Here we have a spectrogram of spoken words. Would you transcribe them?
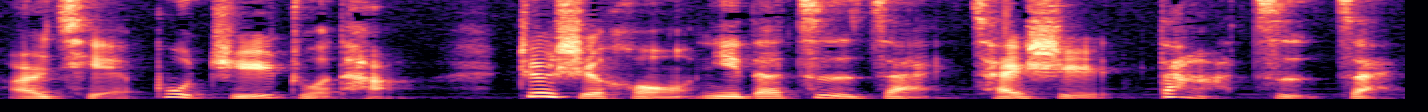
而且不执着它。这时候，你的自在才是大自在。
